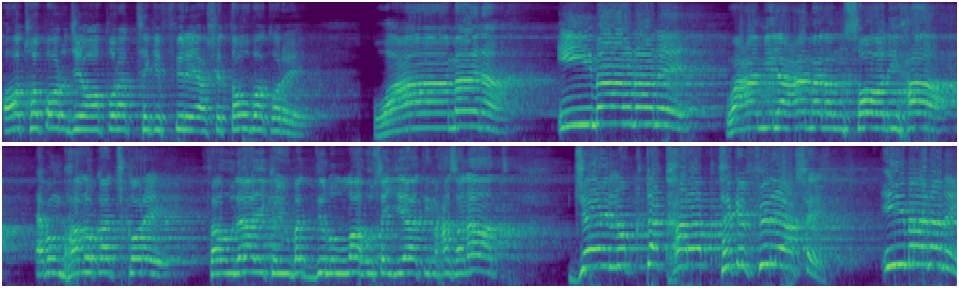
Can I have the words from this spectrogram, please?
অথপর যে অপরাধ থেকে ফিরে আসে তওবা করে। ওয়ামানা ঈমান আনে ওয়ামিলা আমালান সলিহা এবং ভালো কাজ করে হাসানাত, যে লোকটা খারাপ থেকে ফিরে আসে, ঈমান আনে,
